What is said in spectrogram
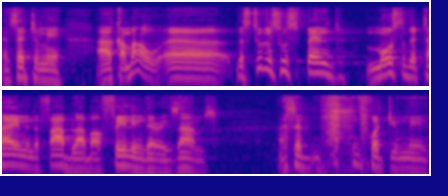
and said to me, uh, Kamau, uh, the students who spend most of the time in the Fab Lab are failing their exams. I said, What do you mean?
